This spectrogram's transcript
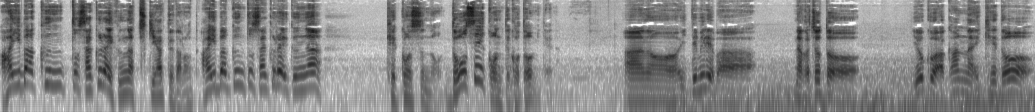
相葉くんと桜井くんが付き合ってたの？相葉くんと桜井くんが結婚すんの？同性婚ってこと？みたいな。あの言ってみれば、なんかちょっと、よくわかんないけど、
